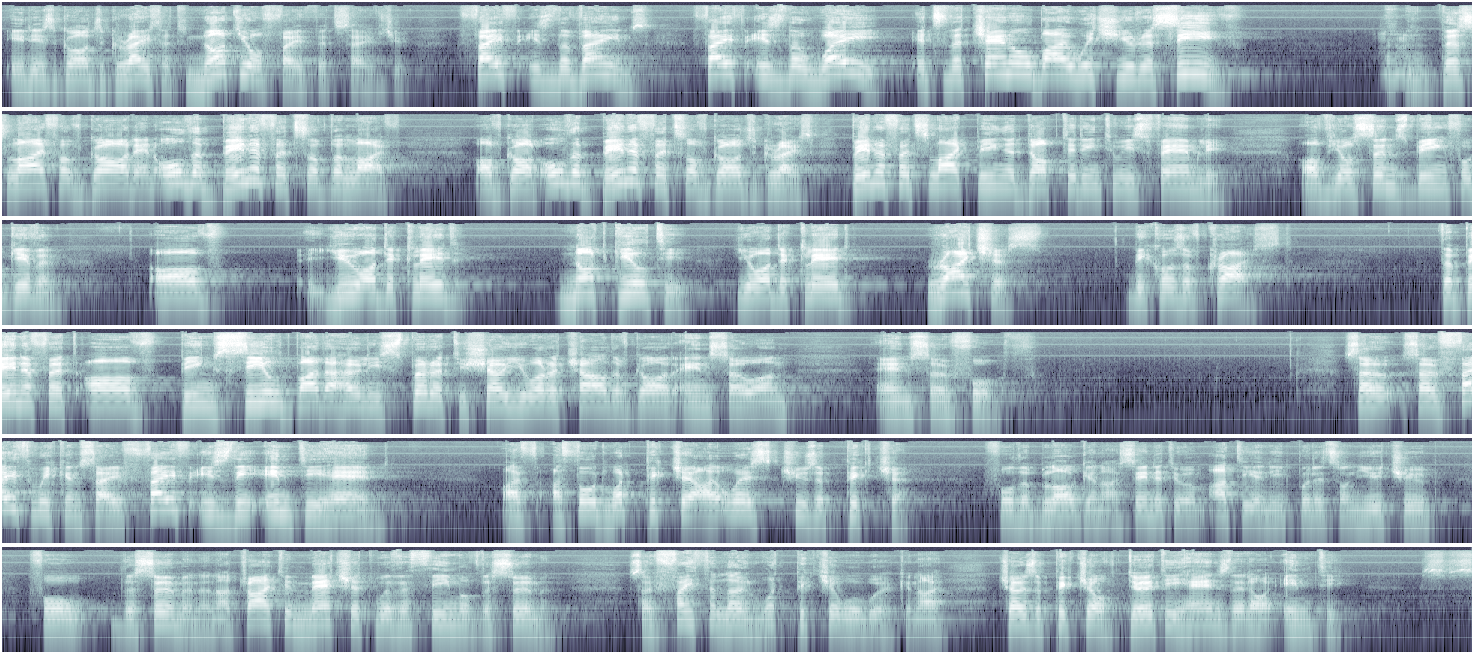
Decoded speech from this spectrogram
It is God's grace. It's not your faith that saves you. Faith is the veins, faith is the way, it's the channel by which you receive this life of God and all the benefits of the life of God, all the benefits of God's grace, benefits like being adopted into His family, of your sins being forgiven, of you are declared not guilty, you are declared righteous because of Christ. The benefit of being sealed by the Holy Spirit to show you are a child of God, and so on and so forth. So, so faith, we can say, faith is the empty hand. I've, I thought, what picture? I always choose a picture for the blog and I send it to him, Ati, and he put it on YouTube for the sermon. And I try to match it with the theme of the sermon. So, faith alone, what picture will work? And I chose a picture of dirty hands that are empty,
